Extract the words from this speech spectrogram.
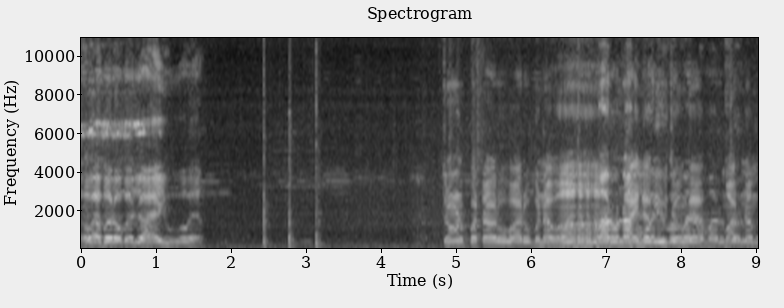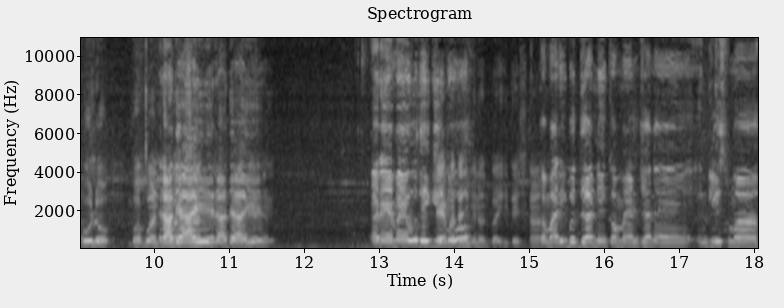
હવે બરોબર જો આવ્યું હવે. ત્રણ પટારો વારો બનાવ. મારું નામ બોલી, ભગવાન મારું નામ બોલો. ભગવાન રાધે આયે, રાધે. આયે. અરે એમાં એવું થઈ ગયું હતું, વિનોદભાઈ હિતેશ તમારી બધાની કમેન્ટ છે ને ઇંગ્લિશમાં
